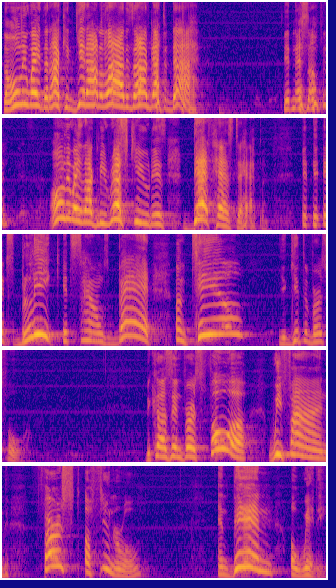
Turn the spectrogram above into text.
the only way that I can get out alive is I've got to die. Isn't that something? Only way that I can be rescued is death has to happen. It, it, it's bleak, it sounds bad until you get to verse 4. Because in verse 4, we find first a funeral and then a wedding.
